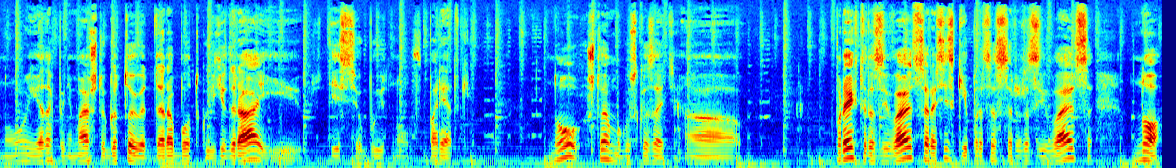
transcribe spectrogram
Ну, я так понимаю, что готовят доработку ядра, и здесь все будет, ну, в порядке. Ну, что я могу сказать? А, проекты развиваются, российские процессоры развиваются, но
